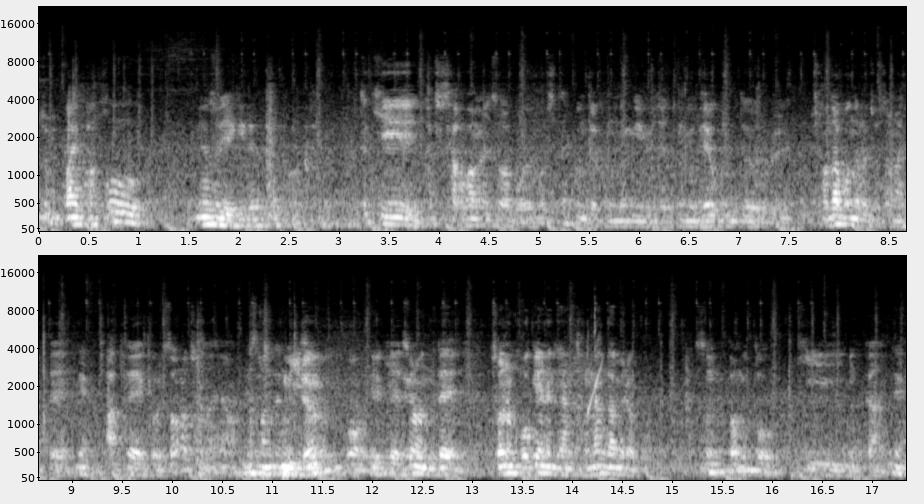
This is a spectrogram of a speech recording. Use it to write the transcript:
좀 많이 바꾸 면서 얘기를 했던 것 같아요. 특히 같이 작업하면서 뭐, 뭐 스태프분들, 감독님, 이제 동료 배우분들을 전화번호를 저장할 때 네. 앞에 그걸 써놓잖아요. 그래서 작품 이름. 뭐 이렇게 써놓는데 저는 거기에는 그냥 장난감이라고 써 너무 또 기니까 네.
